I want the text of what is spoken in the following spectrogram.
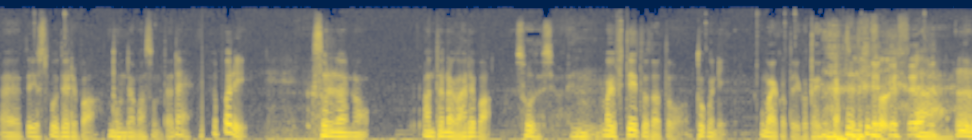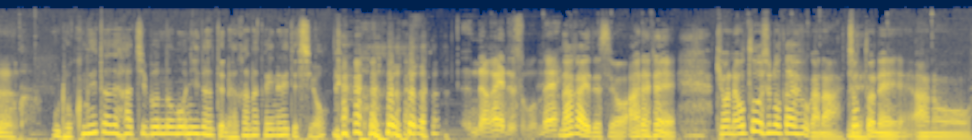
えー、と US ポ出れば飛んでますんでね、やっぱりそれなりのアンテナがあれば、そうですよね。うん。まあ、F8 だと特にうまいこと言うこと言う感じで、そうですね。はい。うん。でも6メーターで8分の5になんてなかなかいないですよ。長いですもんね。長いですよ、あれね、去年、お通しの台風かな、ちょっとね、あの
